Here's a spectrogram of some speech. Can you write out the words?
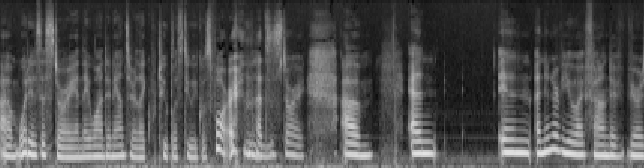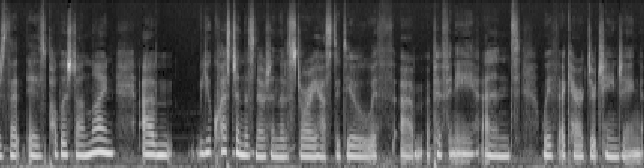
Um, what is a story?" And they want an answer like two plus two equals 4 mm-hmm. That's a story, um, and in an interview I found of yours that is published online, um, you question this notion that a story has to do with um, epiphany and with a character changing.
